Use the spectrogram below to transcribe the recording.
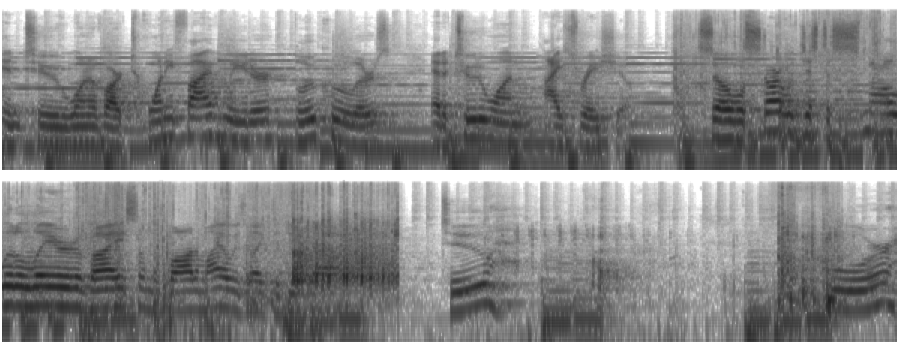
into one of our 25 liter blue coolers at a two to one ice ratio. So we'll start with just a small little layer of ice on the bottom. I always like to do that. Two, four.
